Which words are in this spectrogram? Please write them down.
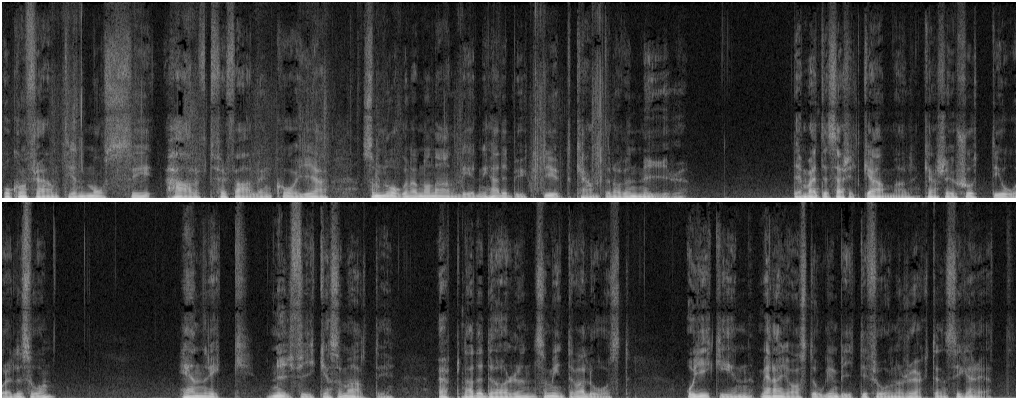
och kom fram till en mossig, halvt förfallen koja som någon av någon anledning hade byggt i utkanten av en myr. Den var inte särskilt gammal, kanske 70 år eller så. Henrik, nyfiken som alltid, öppnade dörren som inte var låst och gick in medan jag stod en bit ifrån och rökte en cigarett.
